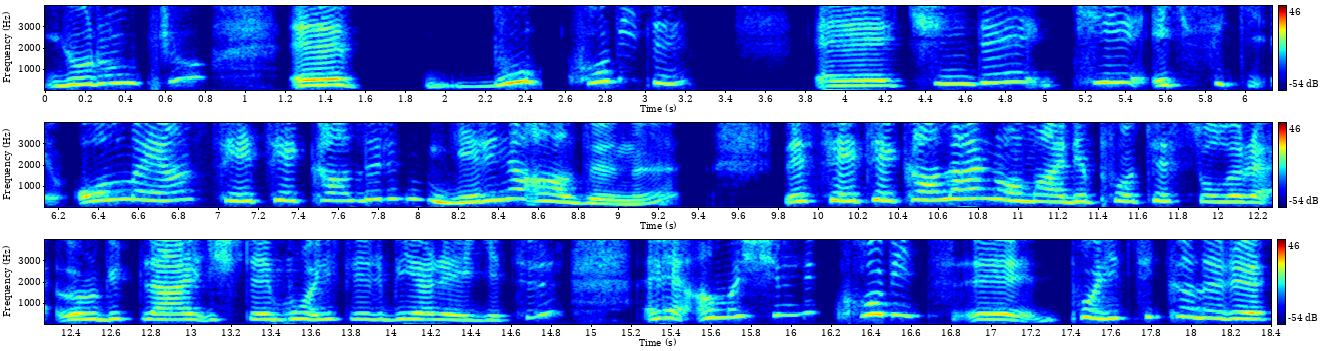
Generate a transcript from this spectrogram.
yorumcu e, bu Covid'in e, Çin'deki eksik olmayan STK'ların yerini aldığını Ve STK'lar normalde protestoları örgütler işte muhalifleri bir araya getirir. E, ama şimdi Covid e, politikaları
